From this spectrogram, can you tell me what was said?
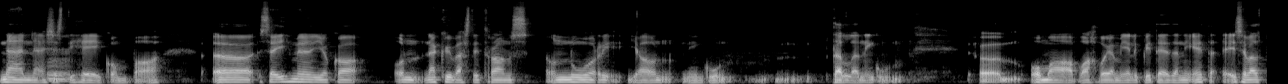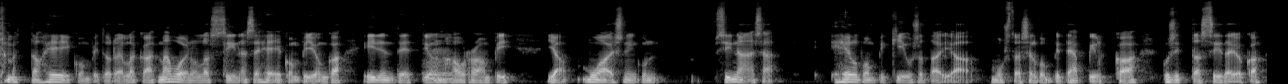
näennäisesti Mm. heikompaa. Se ihminen, joka on näkyvästi trans, on nuori ja on niin kuin, mm, tällä niin kuin, ö, omaa vahvoja mielipiteitä, niin ei, ei se välttämättä ole heikompi todellakaan. Että mä voin olla siinä se heikompi, jonka identiteetti on Mm. hauraampi ja mua olisi niin kuin sinänsä helpompi kiusata ja musta olisi helpompi tehdä pilkkaa kuin sitten taas siitä, joka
